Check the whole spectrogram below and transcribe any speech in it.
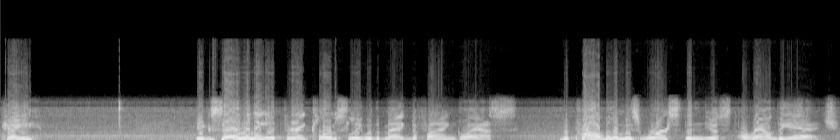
Okay, Examining it very closely with a magnifying glass, the problem is worse than just around the edge.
